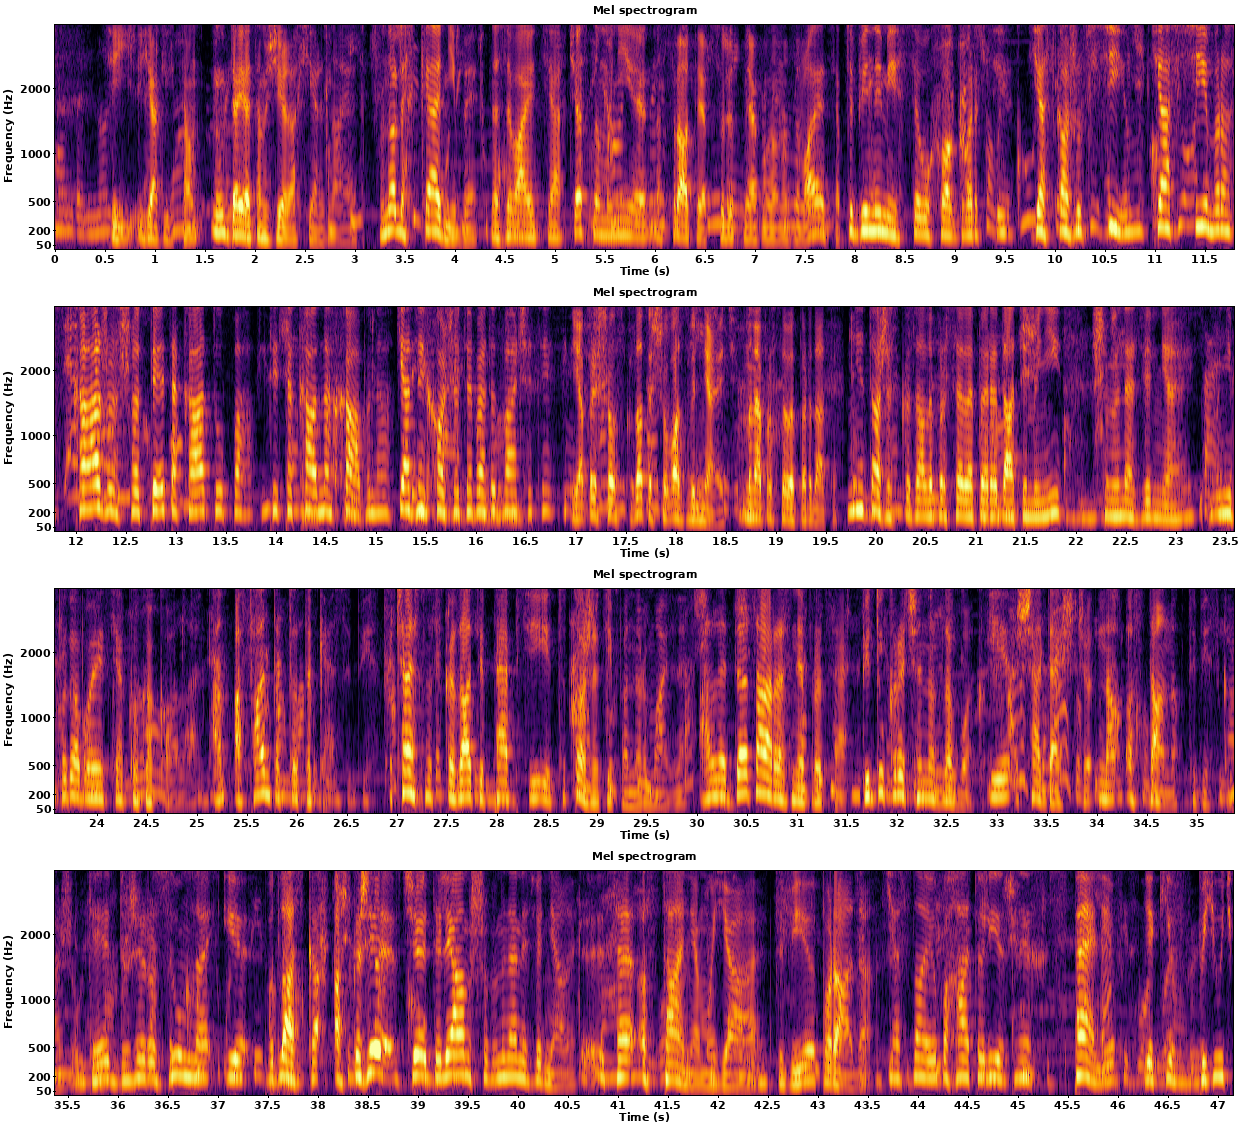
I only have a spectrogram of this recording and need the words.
цій, як їх там, ну де я там жила, хер знає. Воно легке ніби. Називається. Чесно, мені насрати абсолютно, як воно називається. Тобі не місце у Хогвартсі. Я скажу всім, я всім розкажу, що ти така тупа, ти така нахабна. Я не хочу тебе тут бачити. Я прийшов сказати, що вас звільняють. Мене просили передати. Мені теж сказали, просили передати мені, що мене звільняють. Мені подобається Кока-Кола. А, а фанта то таке собі. Чесно сказати, Пепсі то теж типа нормальне. Але да зараз не про це. Піду коротше на завод. І ще дещо на останок тобі скажу. Ти дуже розумна і, будь ласка, а скажи вчителям, щоб мене не звільняли. Це остання моя тобі порада. Я знаю багато різних спелів, які вб'ють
